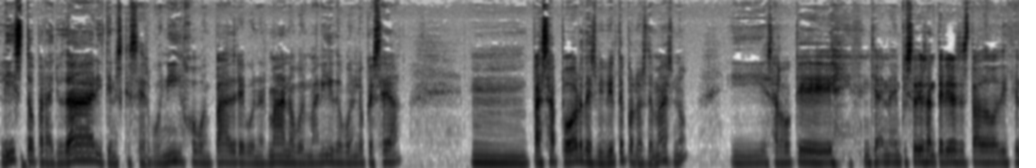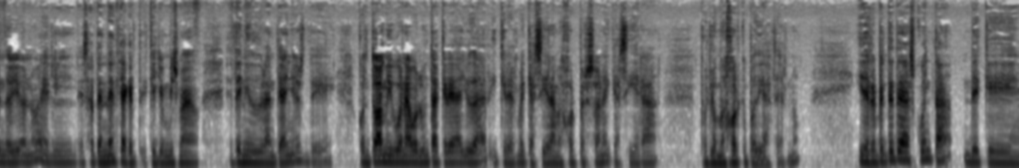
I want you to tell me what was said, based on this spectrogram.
listo para ayudar y tienes que ser buen hijo, buen padre, buen hermano, buen marido, buen lo que sea, mmm, pasa por desvivirte por los demás, ¿no? Y es algo que ya en episodios anteriores he estado diciendo yo, ¿no? El, esa tendencia que, que, yo misma he tenido durante años de, con toda mi buena voluntad, querer ayudar y creerme que así era mejor persona y que así era pues lo mejor que podía hacer, ¿no? Y de repente te das cuenta de que,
